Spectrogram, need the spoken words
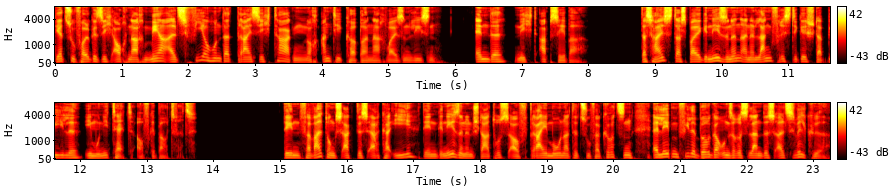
der zufolge sich auch nach mehr als 430 Tagen noch Antikörper nachweisen ließen. Ende nicht absehbar. Das heißt, dass bei Genesenen eine langfristige, stabile Immunität aufgebaut wird. Den Verwaltungsakt des RKI, den Genesenenstatus auf drei Monate zu verkürzen, erleben viele Bürger unseres Landes als Willkür.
